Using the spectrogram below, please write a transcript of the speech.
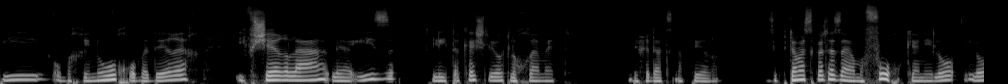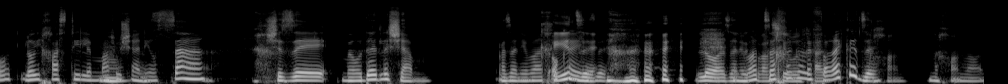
בי, או בחינוך, או בדרך, אפשר לה להעיז להתעקש להיות לוחמת ביחידת סנפיר. אז פתאום מסתכלת על זה היום הפוך, כי אני לא, לא, לא ייחסתי למשהו שאני עושה, שזה מעודד לשם. אז אני אומרת, אוקיי, זה. זה... לא, אז אני אומרת, צריך רגע לפרק את זה. נכון, נכון מאוד.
